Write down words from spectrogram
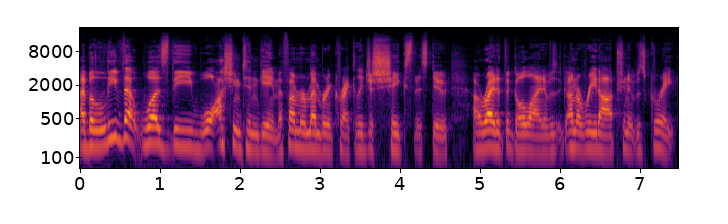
I believe that was the Washington game, if I'm remembering correctly. Just shakes this dude uh, right at the goal line. It was on a read option. It was great.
